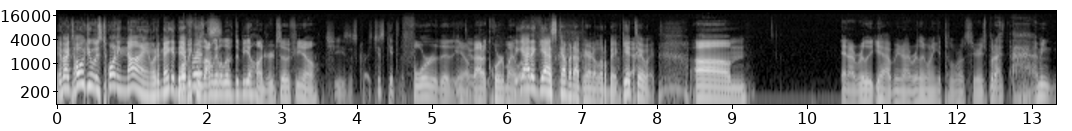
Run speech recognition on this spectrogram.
If I told you it was 29, would it make a Well, difference? because I'm going to live to be 100. So if you know, Jesus Christ, just get to the four, the you know, about it. a quarter of my life. we life. got a guest coming up here in a little bit. Get to it. Um, and I really, yeah, I mean, I really want to get to the World Series, but I, I mean,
